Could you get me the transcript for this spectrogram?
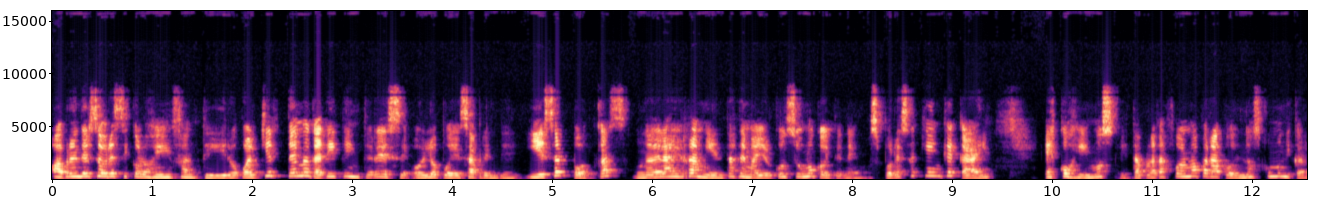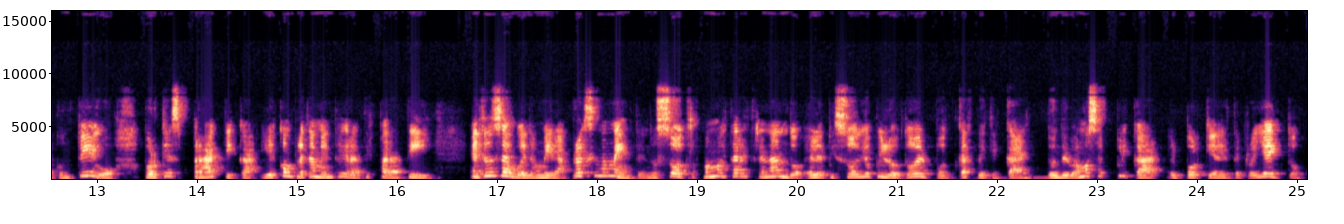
aprender sobre psicología infantil o cualquier tema que a ti te interese, hoy lo puedes aprender. Y es el podcast, una de las herramientas de mayor consumo que hoy tenemos. Por eso aquí en Kekai escogimos esta plataforma para podernos comunicar contigo, porque es práctica y es completamente gratis para ti. Entonces, bueno, mira, próximamente nosotros vamos a estar estrenando el episodio piloto del podcast de Que Cae, donde vamos a explicar el porqué de este proyecto.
